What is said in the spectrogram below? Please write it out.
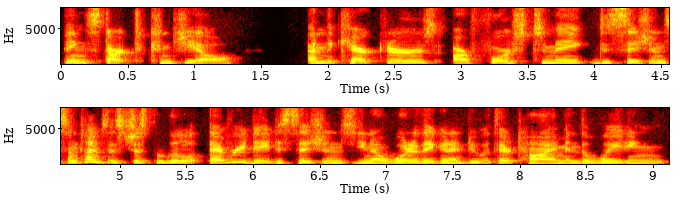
Things start to congeal. and the characters are forced to make decisions. Sometimes it's just the little everyday decisions. You know, what are they going to do with their time in the waiting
